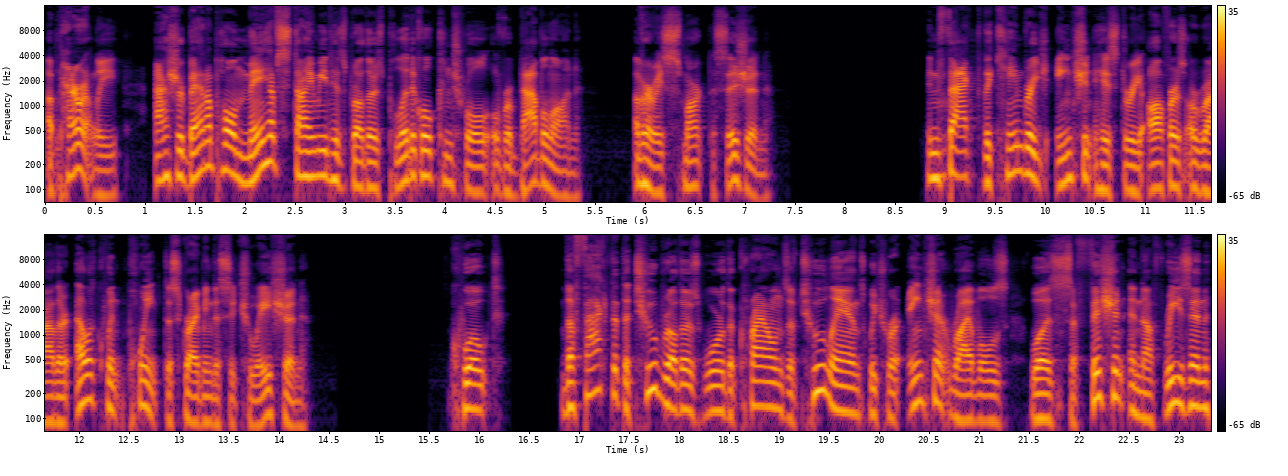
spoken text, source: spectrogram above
Apparently, Ashurbanipal may have stymied his brother's political control over Babylon, a very smart decision. In fact, the Cambridge Ancient History offers a rather eloquent point describing the situation. Quote, the fact that the two brothers wore the crowns of two lands which were ancient rivals was sufficient enough reason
